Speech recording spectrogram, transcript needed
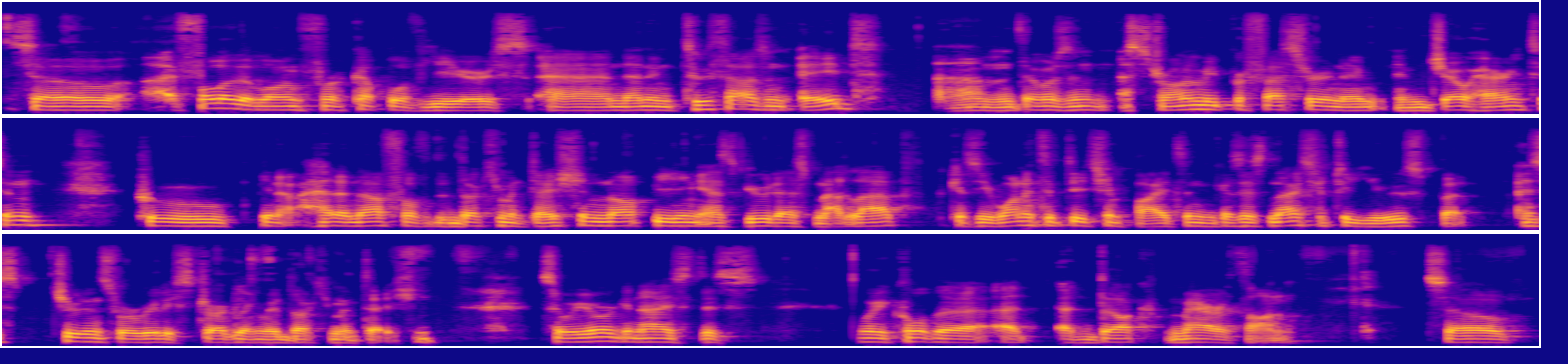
So I followed along for a couple of years, and then in 2008, um, there was an astronomy professor named, named, Joe Harrington who, you know, had enough of the documentation not being as good as MATLAB because he wanted to teach in Python because it's nicer to use, but his students were really struggling with documentation. So we organized this what he called a, a, a doc marathon. So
